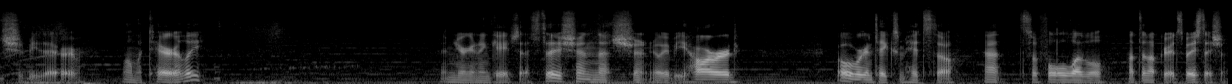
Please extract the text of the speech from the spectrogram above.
Should be there momentarily. And you're going to engage that station. That shouldn't really be hard. Oh, we're going to take some hits, though. That's a full level. That's an upgrade space station.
